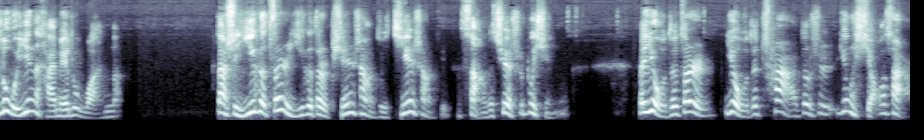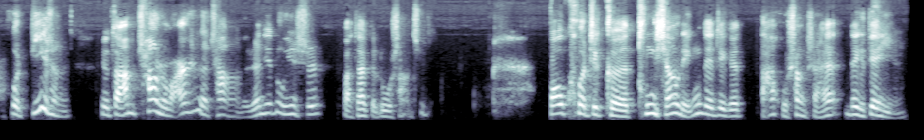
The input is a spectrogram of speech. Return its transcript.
录音还没录完呢，但是一个字儿一个字儿拼上去接上去，嗓子确实不行。那有的字儿有的叉都是用小嗓儿或低声，就咱们唱着玩似的唱的，人家录音师把它给录上去的。包括这个佟祥林的这个《打虎上山》那个电影，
